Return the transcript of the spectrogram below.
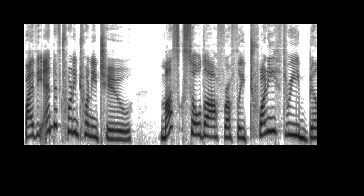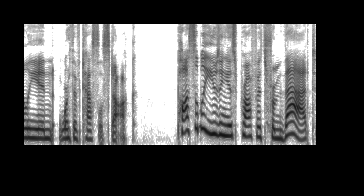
By the end of 2022, Musk sold off roughly 23 billion worth of Tesla stock, possibly using his profits from that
